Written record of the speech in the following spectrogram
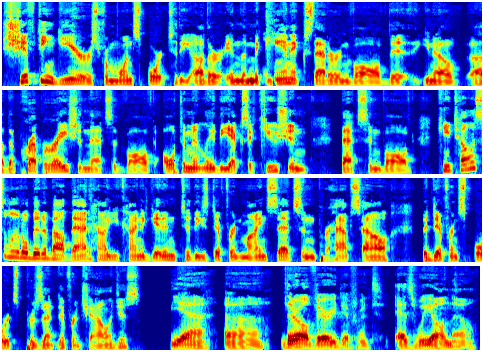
shifting gears from one sport to the other in the mm-hmm. mechanics that are involved, the you know uh, the preparation that's involved, ultimately the execution that's involved. Can you tell us a little bit about that? How you kind of get into these different mindsets, and perhaps how the different sports present different challenges? Yeah, uh, they're all very different, as we all know.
